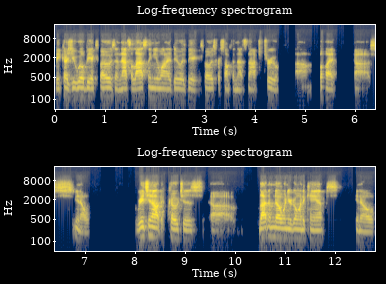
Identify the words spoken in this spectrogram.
because you will be exposed and that's the last thing you want to do is be exposed for something that's not true. Um, but uh, you know reaching out to coaches, uh, letting them know when you're going to camps. You know,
